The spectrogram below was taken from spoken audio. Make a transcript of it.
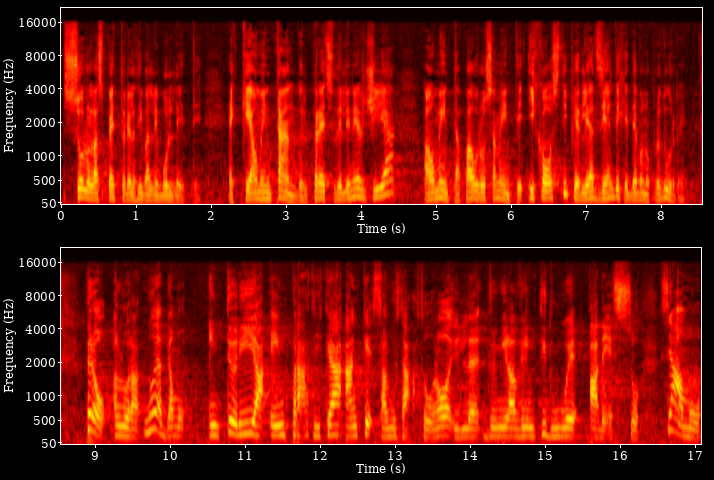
solo l'aspetto relativo alle bollette, è che aumentando il prezzo dell'energia aumenta paurosamente i costi per le aziende che devono produrre. Però allora noi abbiamo in teoria e in pratica anche salutato no? il 2022 adesso. Siamo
